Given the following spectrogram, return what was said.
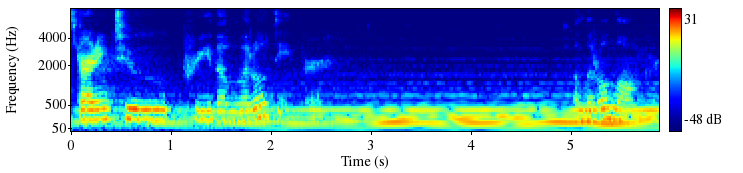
Starting to breathe a little deeper, a little longer,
